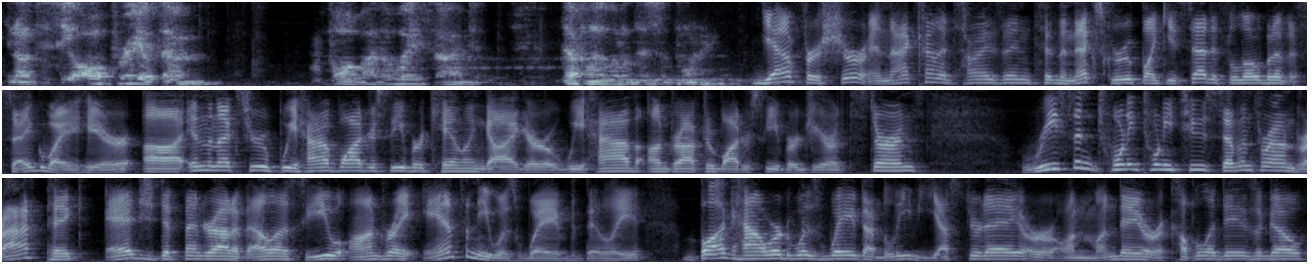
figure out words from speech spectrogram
you know, to see all three of them fall by the wayside, definitely a little disappointing. Yeah, for sure. And that kind of ties into the next group. Like you said, it's a little bit of a segue here. Uh, in the next group, we have wide receiver Kaylon Geiger. We have undrafted wide receiver Jerreth Sterns. Recent 2022 seventh round draft pick, edge defender out of LSU, Andre Anthony was waived, Billy. Bug Howard was waived, I believe, yesterday or on Monday or a couple of days ago.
